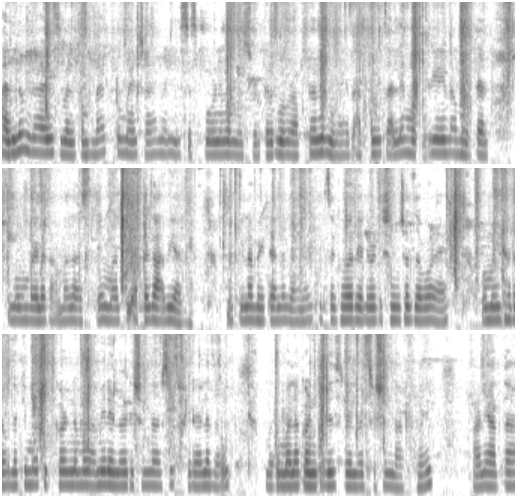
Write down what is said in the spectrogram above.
Hello guys welcome back to my channel. Miss is Pournima Masurkar good afternoon guys. आता मी चालले मैत्रिणीला भेटायला. मुंबईला कामाला असते. मग ती आता गावी आले. मग तिला भेटायला जाणार. तिचं घर रेल्वे स्टेशनच्या जवळ आहे. मग मी ठरवलं की मग तिकडनं मग आम्ही रेल्वे स्टेशनला असेच फिरायला जाऊ. मग तुम्हाला कंटिन्यूस रेल्वे स्टेशन दाखवेल. आणि आता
